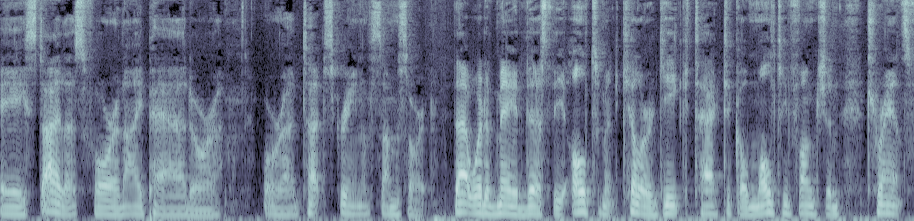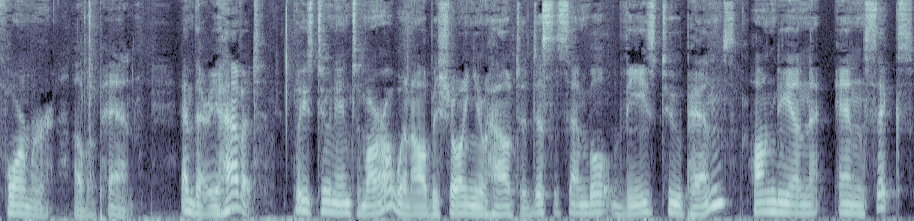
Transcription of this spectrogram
a stylus for an iPad or a, or a touch screen of some sort. That would have made this the ultimate killer geek tactical multifunction transformer of a pen. And there you have it. Please tune in tomorrow when I'll be showing you how to disassemble these two pens, Hongdian N6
